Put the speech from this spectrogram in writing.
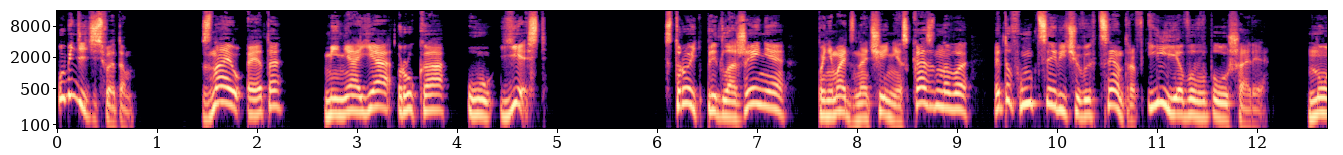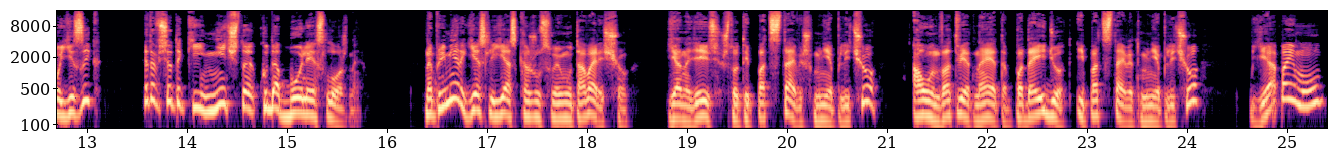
Убедитесь в этом. Знаю это, меня я, рука, у есть. Строить предложение, понимать значение сказанного – это функция речевых центров и левого полушария. Но язык – это все-таки нечто куда более сложное. Например, если я скажу своему товарищу «Я надеюсь, что ты подставишь мне плечо», а он в ответ на это подойдет и подставит мне плечо, я пойму,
